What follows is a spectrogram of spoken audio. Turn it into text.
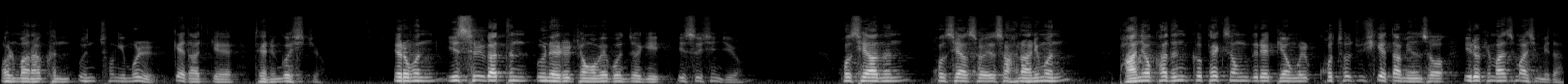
얼마나 큰 은총임을 깨닫게 되는 것이죠. 여러분 이슬 같은 은혜를 경험해 본 적이 있으신지요? 호세아는 호세아서에서 하나님은 반역하던 그 백성들의 병을 고쳐 주시겠다면서 이렇게 말씀하십니다.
